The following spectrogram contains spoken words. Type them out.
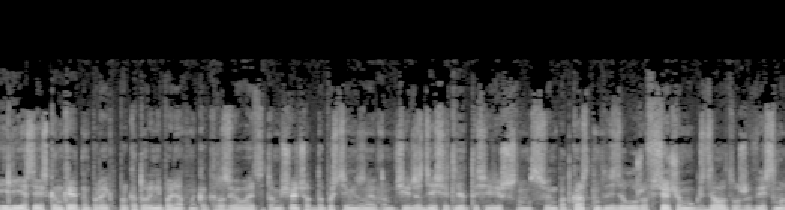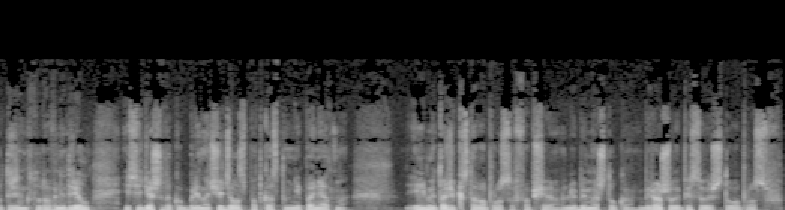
Или если есть конкретный проект, про который непонятно, как развивается, там еще что-то, допустим, не знаю, там через 10 лет ты сидишь там, со своим подкастом, ты сделал уже все, что мог сделать, уже весь Smart Reading туда внедрил, и сидишь и такой, блин, а что делать с подкастом, непонятно. И методика 100 вопросов вообще, любимая штука. Берешь и выписываешь 100 вопросов.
